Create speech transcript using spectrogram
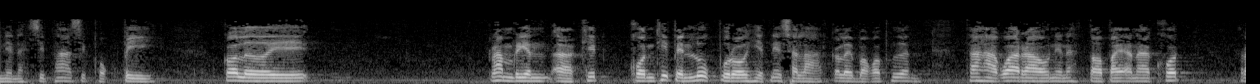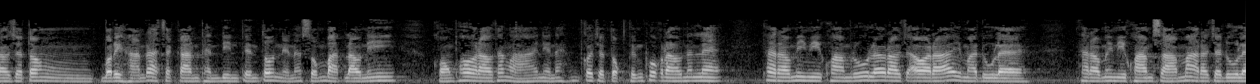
เนี่ยนะสิบห้าสิบหกปี ก็เลยร่ำเรียนคิดคนที่เป็นลูกปุโรหิตเนี่ยฉลาดก็เลยบอกว่าเพื่อน ถ้าหากว่าเราเนี่ยนะต่อไปอนาคตเราจะต้องบริหารราชการแผ่นดินเป็นต้นเนี่ยนะสมบัติเหล่านี้ของพ่อเราทั้งหลายเนี่ยนะก็จะตกถึงพวกเรานั่นแหละ ถ้าเราไม่มีความรู้แล้วเราจะเอาอะไรมาดูแล ถ้าเราไม่มีความสามารถเราจะดูแล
